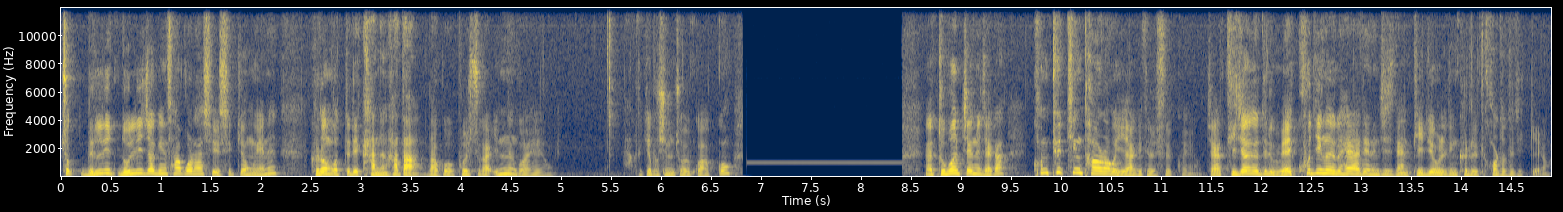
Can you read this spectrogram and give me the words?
즉 논리, 적인 사고를 할 수 있을 경우에는 그런 것들이 가능하다라고 볼 수가 있는 거예요. 그렇게 보시면 좋을 것 같고 두 번째는 제가 computing power라고 이야기 드렸을 거예요. 제가 디자이너들이 왜 코딩을 해야 되는지에 대한 비디오 링크를 걸어 드릴게요.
